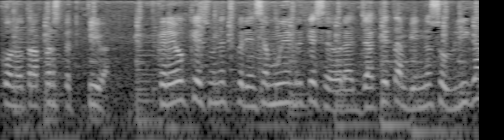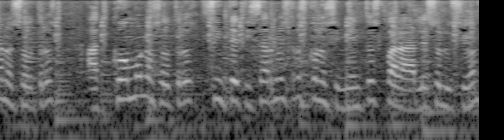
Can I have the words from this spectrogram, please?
con otra perspectiva. Creo que es una experiencia muy enriquecedora ya que también nos obliga a nosotros a cómo nosotros sintetizar nuestros conocimientos para darle solución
